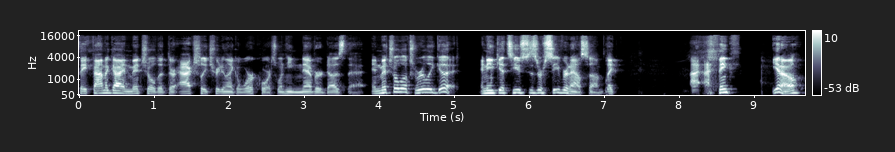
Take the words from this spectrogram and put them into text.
they found a guy in Mitchell that they're actually treating like a workhorse when he never does that? And Mitchell looks really good, and he gets used as a receiver now. Some like, I, I think you know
